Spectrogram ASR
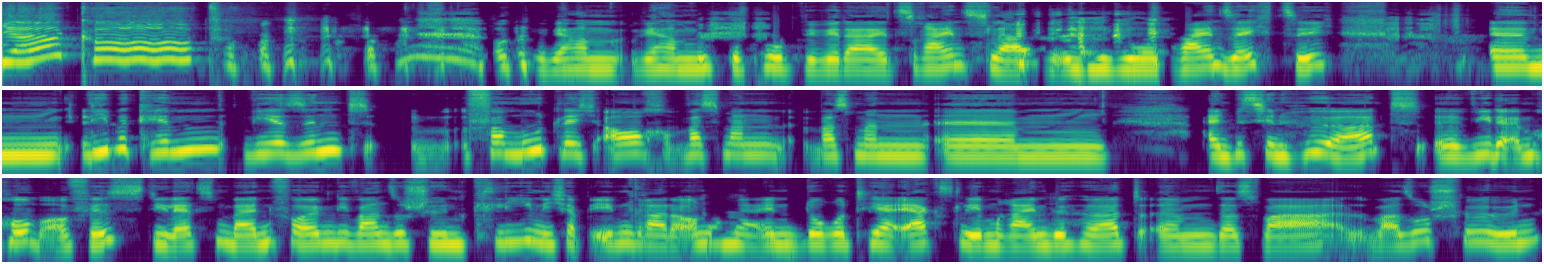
Jakob. okay, wir haben, wir haben nicht geprobt, wie wir da jetzt reinslagen in diese 63. Ähm, liebe Kim, wir sind vermutlich auch, was man, was man ähm, ein bisschen hört, äh, wieder im Homeoffice. Die letzten beiden Folgen, die waren so schön clean. Ich habe eben gerade auch noch mal in Dorothea Erksleben reingehört. Ähm, das war, war so schön.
